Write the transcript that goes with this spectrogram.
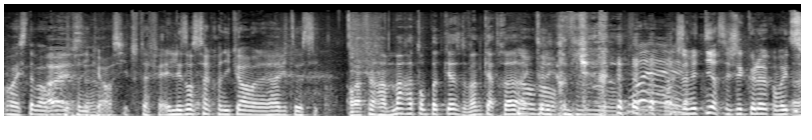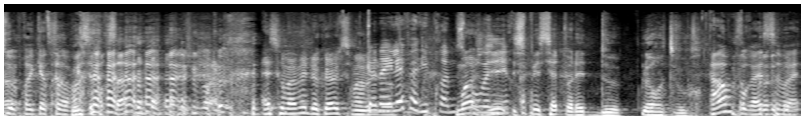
Va essayer d'avoir Ouais, de ça. chroniqueurs aussi, tout à fait. Et les anciens chroniqueurs, on va les réinviter aussi. On va faire un marathon podcast de 24 heures non, avec tous non, les chroniqueurs. non, non. On va Ouais. jamais tenir, c'est chez Coloc, on va être sous Ouais. après 4 heures. Oui, c'est pour ça. Est-ce qu'on va mettre le colloque sur un vélo Canailef a dit proms Moi pour je venir. dis spécial toilette 2, le retour. ah, on pourrait, c'est vrai.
